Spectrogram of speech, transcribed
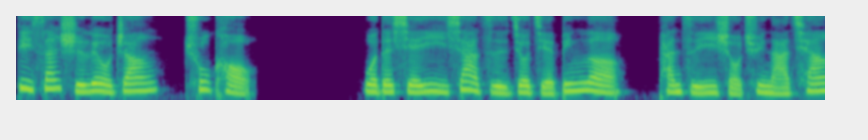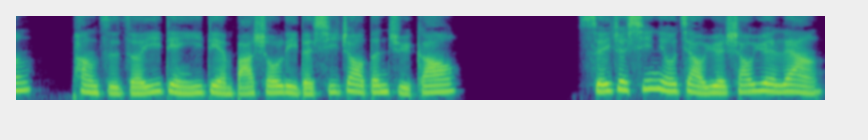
第三十六章出口。我的血液一下子就结冰了。潘子一手去拿枪，胖子则一点一点把手里的夕照灯举高。随着犀牛角越烧越亮，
